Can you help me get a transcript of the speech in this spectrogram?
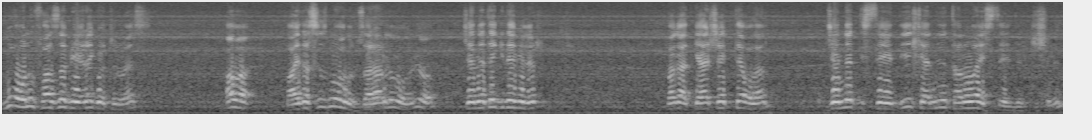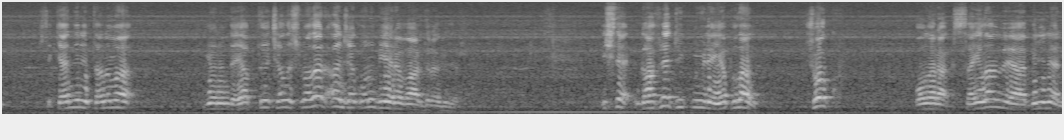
bu onu fazla bir yere götürmez. Ama faydasız mı olur, zararlı mı olur? Yok. Cennete gidebilir. Fakat gerçekte olan cennet isteği değil, kendini tanıma isteğidir kişinin. İşte kendini tanıma yönünde yaptığı çalışmalar ancak onu bir yere vardırabilir. İşte gaflet hükmüyle yapılan çok olarak sayılan veya bilinen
